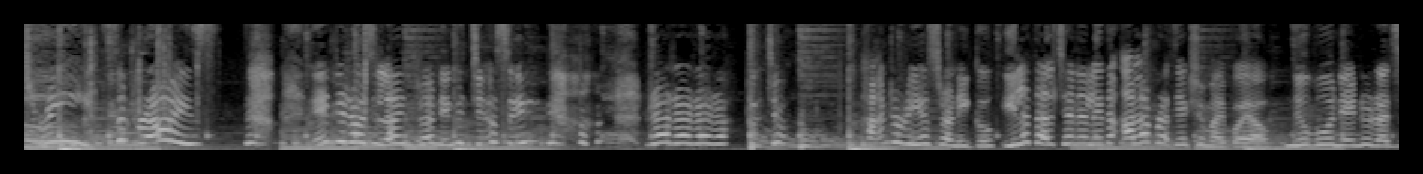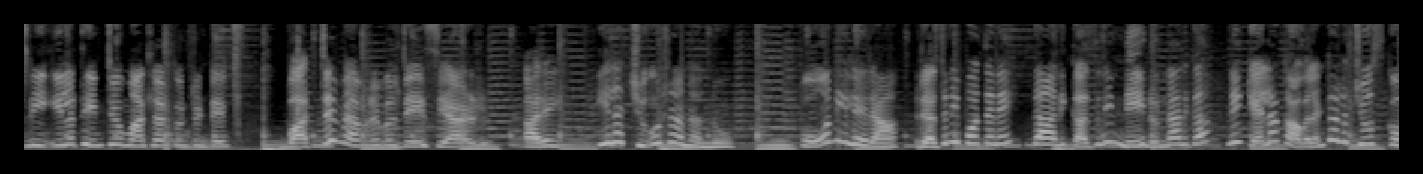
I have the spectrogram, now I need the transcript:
శ్రీ సర్ప్రైజ్ ఎన్ని రోజులైందిరా నిన్ను చూసి? రా రా రా రా కూర్చో. హండ్రెడ్ ఇయర్స్ రా నీకు. ఇలా తలచానే లేదా అలా ప్రత్యక్షం అయిపోయావు నువ్వు నేను రజని ఇలా తింటూ మాట్లాడుకుంటుంటే వాట్ ఏ మెమరబుల్ డేస్ యార్ అరే ఇలా చూడరా నన్ను. పోనీలేరా రజని పోతేనే దాని కజిని నేనున్నానుగా. నీకెలా కావాలంటే అలా చూసుకో.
